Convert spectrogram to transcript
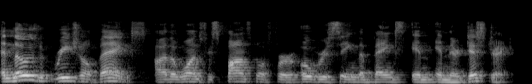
And those regional banks are the ones responsible for overseeing the banks in, in their district.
